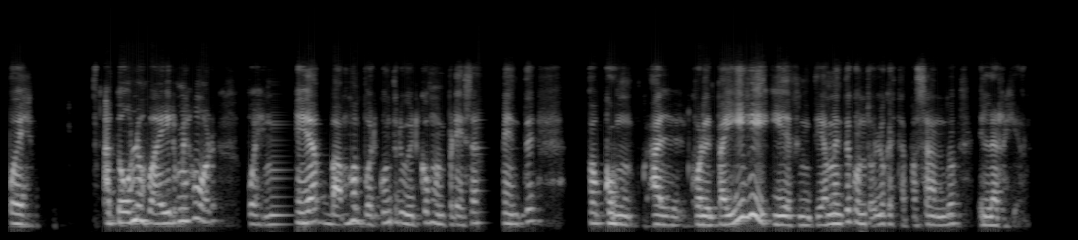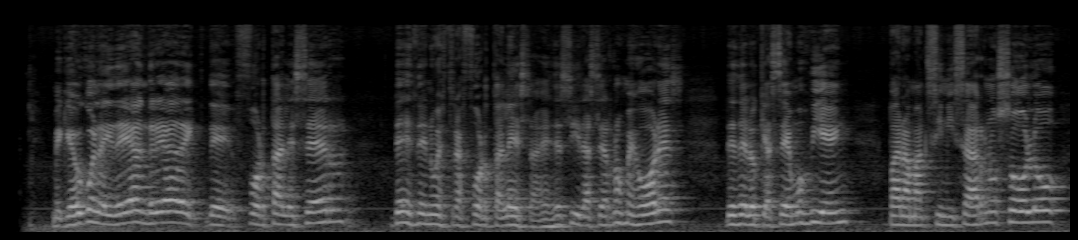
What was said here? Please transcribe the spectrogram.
pues a todos nos va a ir mejor, pues en ella vamos a poder contribuir como empresa con, al, con el país y, y definitivamente con todo lo que está pasando en la región. Me quedo con la idea, Andrea, de, fortalecer desde nuestras fortalezas, es decir, hacernos mejores desde lo que hacemos bien para maximizar no solo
